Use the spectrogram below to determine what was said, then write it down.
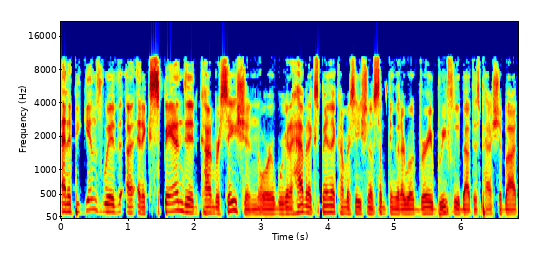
And it begins with a, an expanded conversation, or we're going to have an expanded conversation of something that I wrote very briefly about this past Shabbat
